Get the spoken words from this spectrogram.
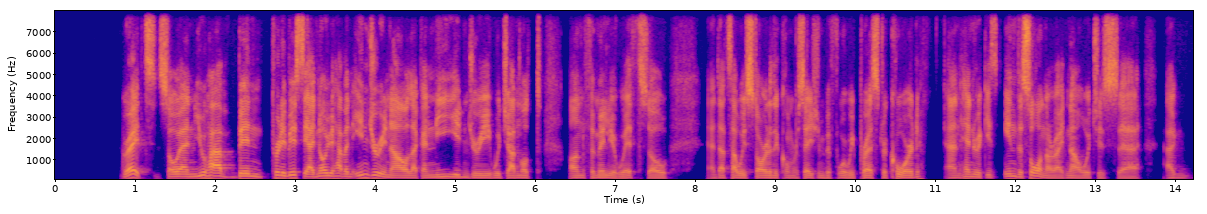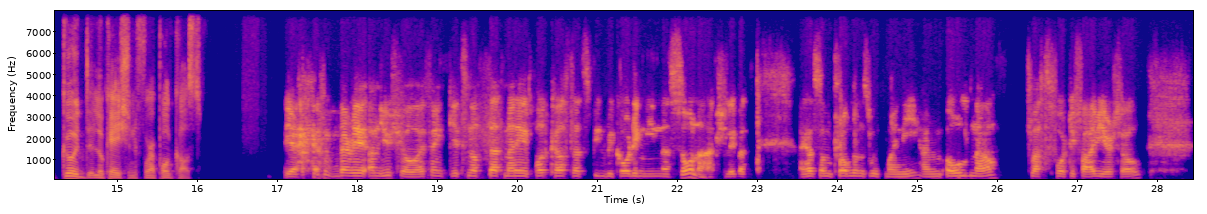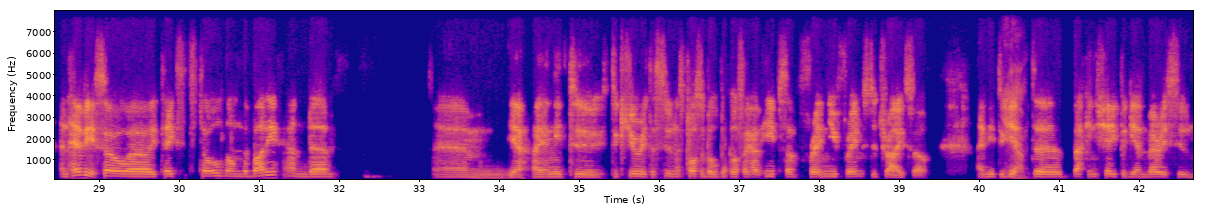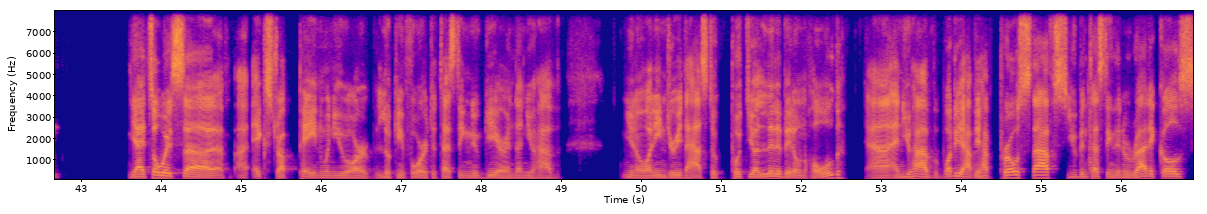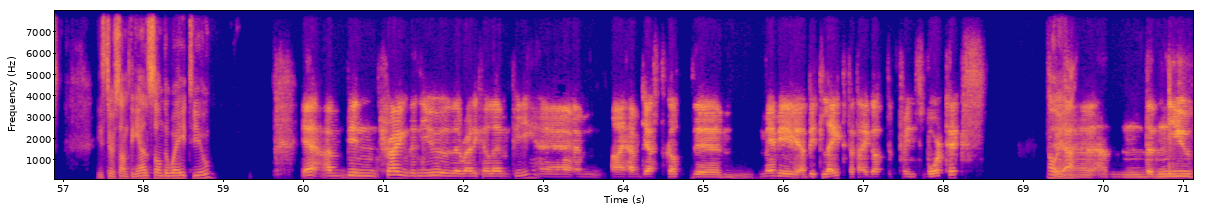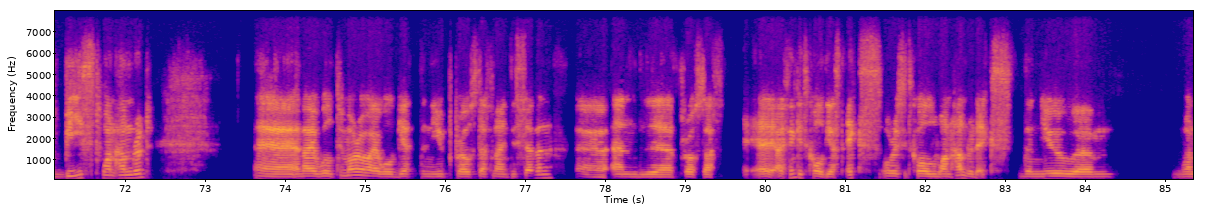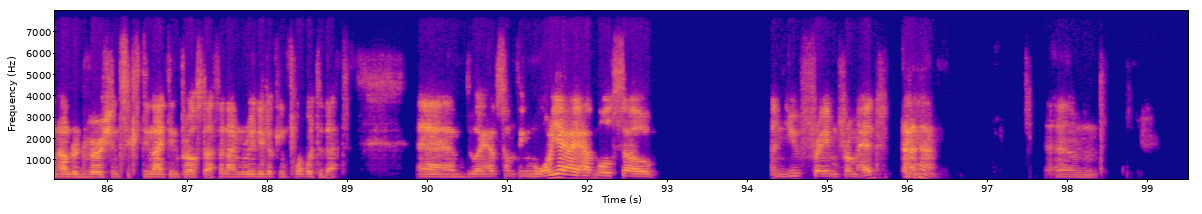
Great. So, and you have been pretty busy. I know you have an injury now, like a knee injury, which I'm not unfamiliar with. So, and that's how we started the conversation before we pressed record. And Henrik is in the sauna right now, which is uh, a good location for a podcast. Yeah, very unusual. I think it's not that many podcasts that's been recording in a sauna actually, but I have some problems with my knee. I'm old now, plus 45 years old and heavy, so uh, it takes its toll on the body. And um, um, yeah, I need to to cure it as soon as possible because I have heaps of frame, new frames to try. So I need to get uh, back in shape again very soon. Yeah, it's always uh, extra pain when you are looking forward to testing new gear, and then you have, you know, an injury that has to put you a little bit on hold. Uh, and you have what do you have? You have pro staffs. You've been testing the new radicals. Is there something else on the way to you? Yeah, I've been trying the new the Radical MP. Um, I have just got the maybe a bit late, but I got the Prince Vortex. Oh yeah, uh, and the new Beast 100. Uh, and I will tomorrow. I will get the new Pro Staff 97 uh, and the Pro Staff. Uh, I think it's called just X, or is it called 100X? The new um, 100 version 1619 Pro Staff, and I'm really looking forward to that. Um, do I have something more? Yeah, I have also a new frame from Head. um,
